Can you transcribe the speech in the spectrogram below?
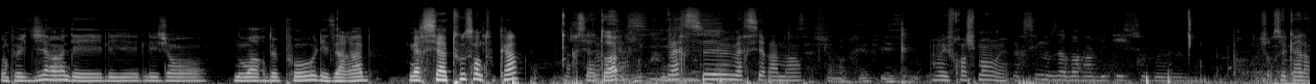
on peut le dire, hein, les, les, les gens noirs de peau, les arabes. Merci à tous en tout cas. Merci à toi. Merci, merci Rama. Ça fait un vrai plaisir. Oui, franchement, ouais. Merci de nous avoir invités sur. sur ce cas-là.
